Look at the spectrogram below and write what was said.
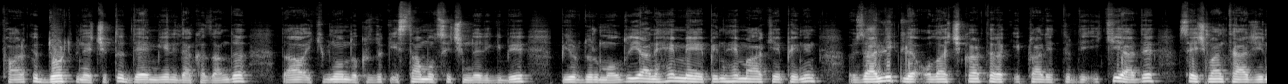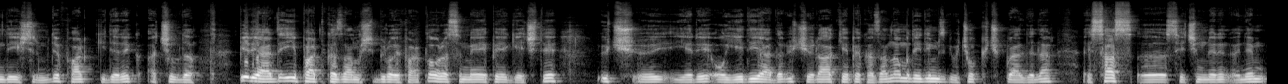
farkı 4000'e çıktı. Dem yeniden kazandı. Daha 2019'daki İstanbul seçimleri gibi bir durum oldu. Yani hem MHP'nin hem AKP'nin özellikle olay çıkartarak iptal ettirdiği iki yerde seçmen tercihini değiştirmedi. Fark giderek açıldı. Bir yerde İyi Parti kazanmıştı bir oy farklı. Orası MHP'ye geçti. 3 yeri o 7 yerden 3 yeri AKP kazandı ama dediğimiz gibi çok küçük beldeler. Esas e, seçimlerin önem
